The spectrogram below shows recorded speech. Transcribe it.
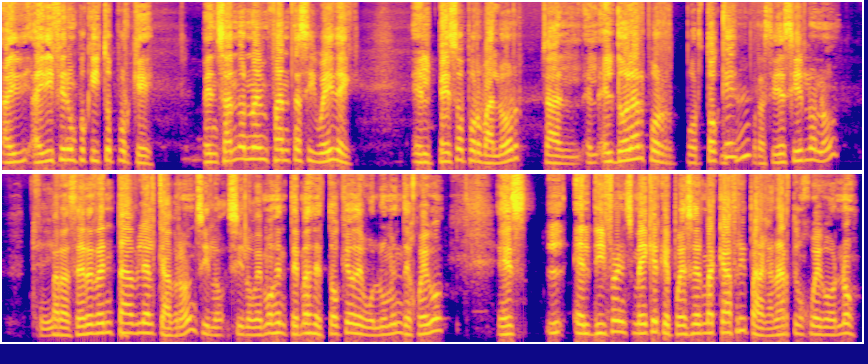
ahí, difiere un poquito porque pensando no en fantasy, güey, de el peso por valor, o sea, el, dólar por, por toque, por así decirlo, ¿no? para hacer rentable al cabrón, si lo, si lo vemos en temas de toque o de volumen de juego, es el difference maker que puede ser McCaffrey para ganarte un juego o no.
